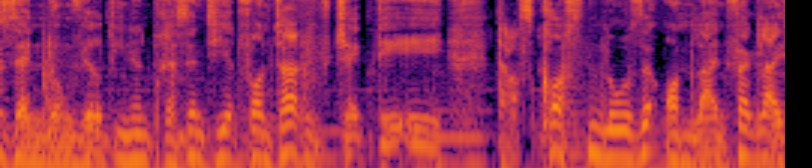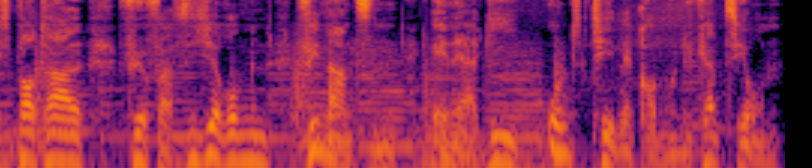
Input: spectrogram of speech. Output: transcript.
Sendung wird Ihnen präsentiert von tarifcheck.de, das kostenlose Online-Vergleichsportal für Versicherungen, Finanzen, Energie und Telekommunikation.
